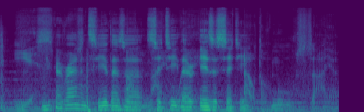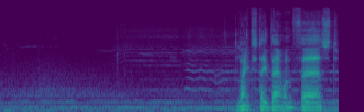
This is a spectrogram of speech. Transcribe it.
Can you Yes. go around and see if there's a city? There is a city. Out of moves, sire. I'd like to take that one first.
